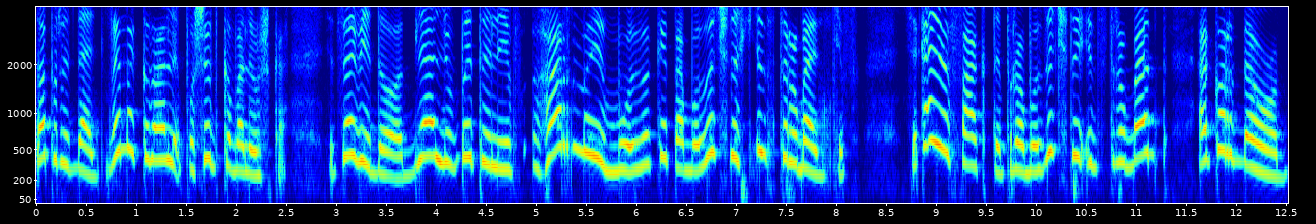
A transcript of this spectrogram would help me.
Добрий день! Ви на каналі Пошинка Малюшка. І це відео для любителів гарної музики та музичних інструментів. Цікаві факти про музичний інструмент акордеон.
